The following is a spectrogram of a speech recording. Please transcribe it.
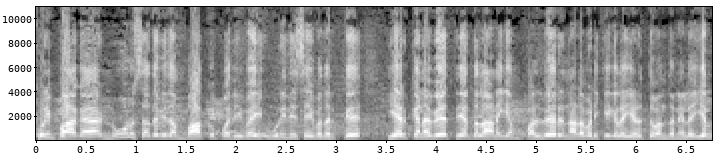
குறிப்பாக நூறு சதவீதம் வாக்குப்பதிவை உறுதி செய்வதற்கு ஏற்கனவே தேர்தல் ஆணையம் பல்வேறு நடவடிக்கைகளை எடுத்து வந்த நிலையில்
